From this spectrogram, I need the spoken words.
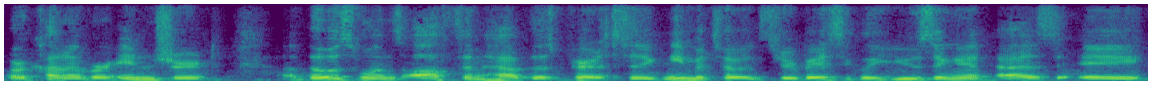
or kind of are injured uh, those ones often have those parasitic nematodes. You're basically using it as a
